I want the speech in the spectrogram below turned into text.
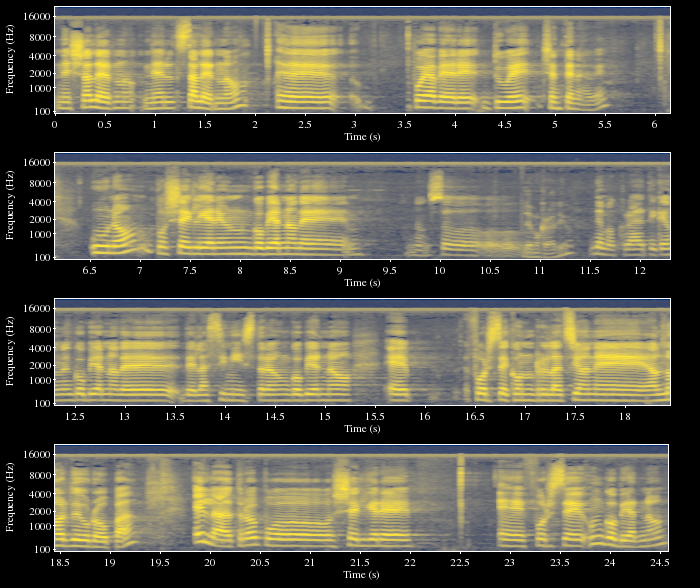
nel, Salerno, nel Salerno eh, puoi avere due centenali. Uno può scegliere un governo de, non so, democratico, democratico un governo de, della sinistra, un governo eh, forse con relazione al nord Europa, e l'altro può scegliere eh, forse un governo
